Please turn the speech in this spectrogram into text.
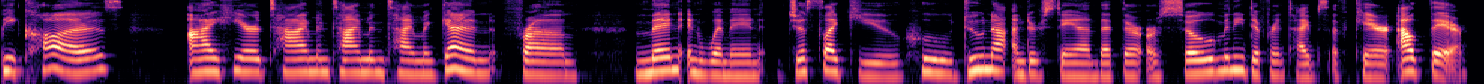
because I hear time and time and time again from men and women just like you who do not understand that there are so many different types of care out there.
